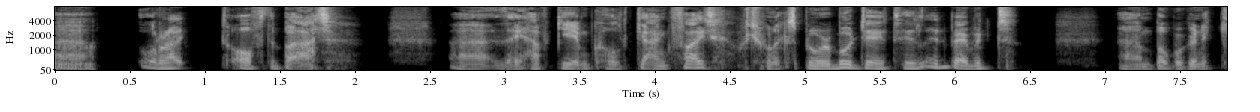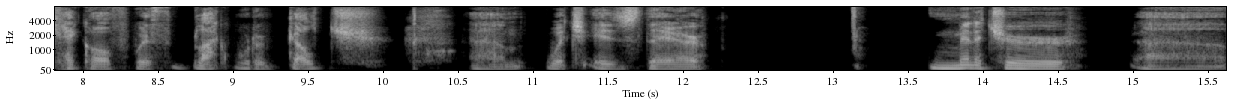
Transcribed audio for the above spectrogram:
Uh, right off the bat, uh, they have a game called Gang Fight, which we'll explore more detail in a moment. Um, but we're going to kick off with Blackwater Gulch, um, which is their miniature uh,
